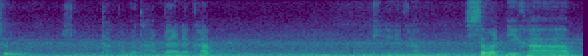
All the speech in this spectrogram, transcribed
0ทักเข้ามาถามได้นะครับ โอเคนะครับ สวัสดีครับ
